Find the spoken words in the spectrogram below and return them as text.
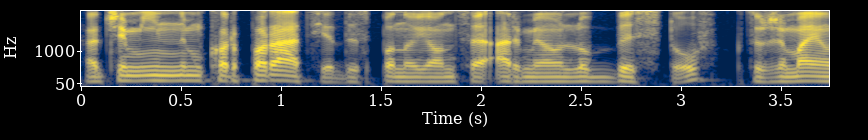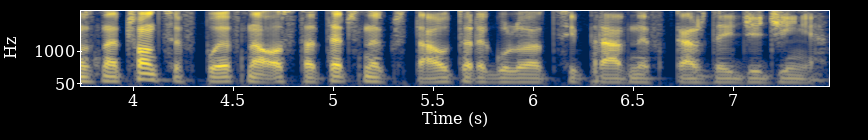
a czym innym korporacje dysponujące armią lobbystów, którzy mają znaczący wpływ na ostateczny kształt regulacji prawnych w każdej dziedzinie.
